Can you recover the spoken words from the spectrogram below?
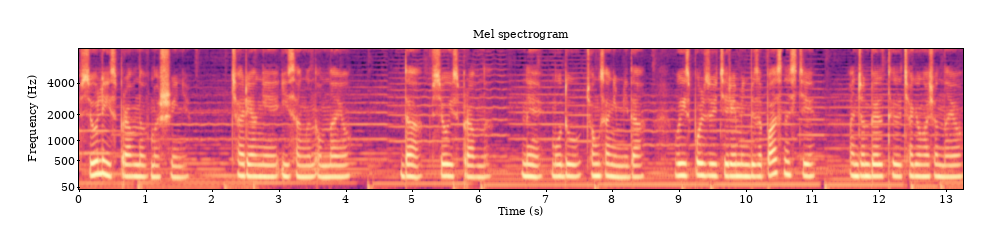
Все ли исправно в машине? 차량에 이상은 없나요? Да, все исправно. 네, 모두 정상입니다. Вы используете ремень безопасности? 안전벨트 착용하셨나요?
